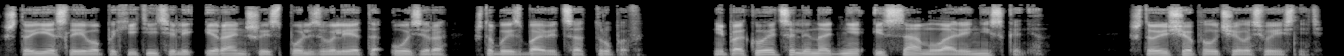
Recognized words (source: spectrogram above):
Что если его похитители и раньше использовали это озеро, чтобы избавиться от трупов? Не покоится ли на дне и сам Ларри Нисканин? Что еще получилось выяснить?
